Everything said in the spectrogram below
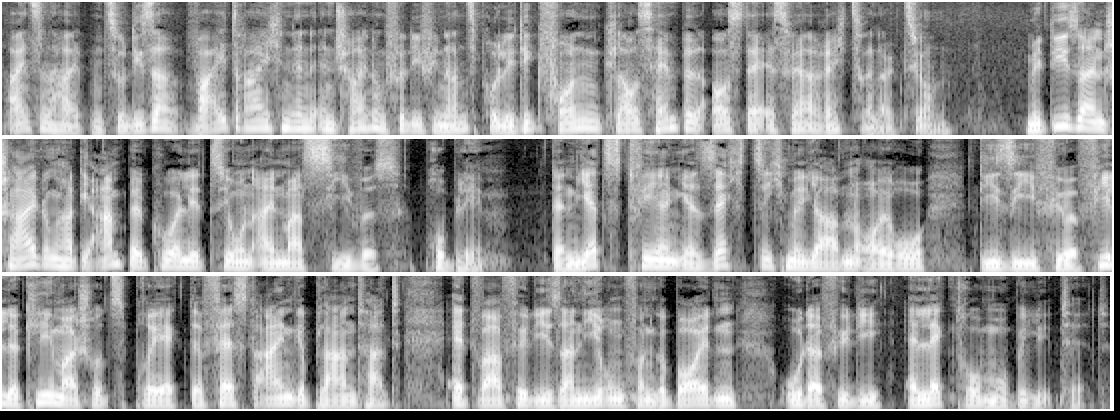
Einzelheiten zu dieser weitreichenden Entscheidung für die Finanzpolitik von Klaus Hempel aus der SWR Rechtsredaktion. Mit dieser Entscheidung hat die Ampelkoalition ein massives Problem. Denn jetzt fehlen ihr 60 Milliarden Euro, die sie für viele Klimaschutzprojekte fest eingeplant hat, etwa für die Sanierung von Gebäuden oder für die Elektromobilität.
